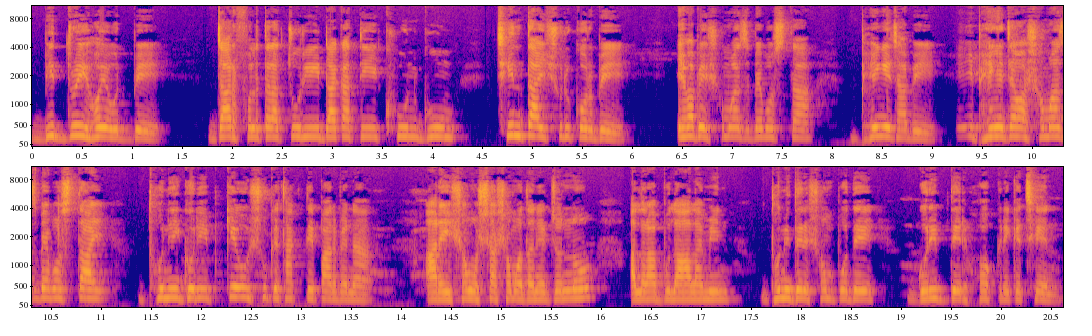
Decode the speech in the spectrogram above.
বিদ্রোহী হয়ে উঠবে, যার ফলে তারা চুরি, ডাকাতি, খুন, গুম, ছিনতাই শুরু করবে। এভাবে সমাজ ব্যবস্থা ভেঙে যাবে। এই ভেঙে যাওয়া সমাজ ব্যবস্থায় ধনী গরিব কেউ সুখে থাকতে পারবে না। আর এই সমস্যা সমাধানের জন্য আল্লাহ রাবুল আলমিন ধনীদের সম্পদে গরিবদের হক রেখেছেন।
